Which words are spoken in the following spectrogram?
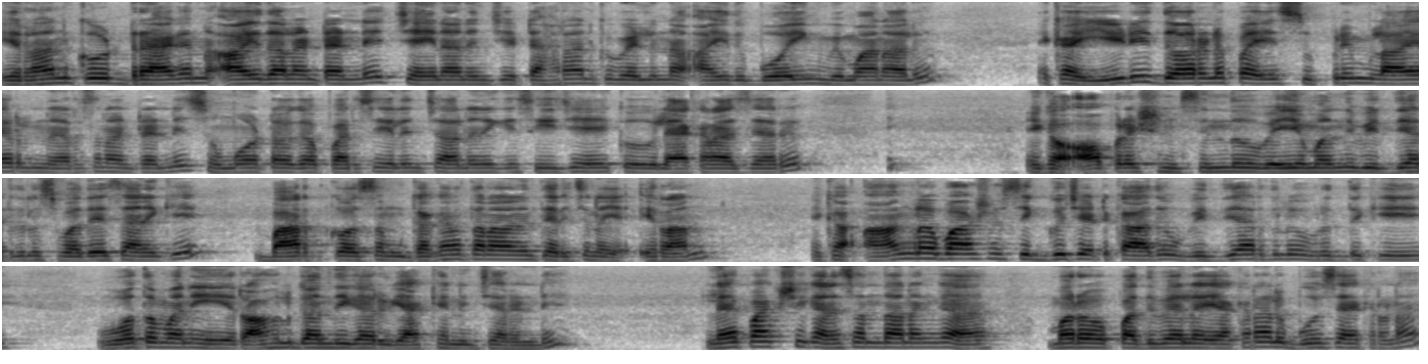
ఇరాన్కు డ్రాగన్ ఆయుధాలంటండి. చైనా నుంచి టెహరాన్కు వెళ్ళిన ఐదు బోయింగ్ విమానాలు. ఇక ఈడీ ధోరణిపై సుప్రీం లాయర్లు నిరసన అంటండి. సుమోటోగా పరిశీలించాలని సీజేఐకు లేఖ రాశారు. ఇక ఆపరేషన్ సింధు వెయ్యి మంది విద్యార్థులు స్వదేశానికి భారత్ కోసం గగనతనాన్ని తెరిచిన ఇరాన్. ఇక ఆంగ్ల భాష సిగ్గుచేటు కాదు విద్యార్థులు వృద్ధికి ఊతమని రాహుల్ గాంధీ గారు వ్యాఖ్యానించారండి. లేపాక్షిక అనుసంధానంగా మరో పదివేల ఎకరాలు భూసేకరణ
